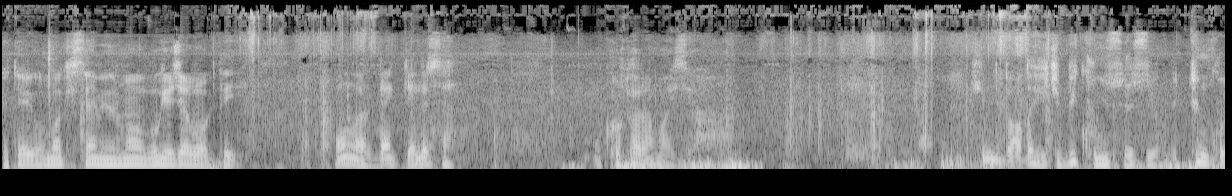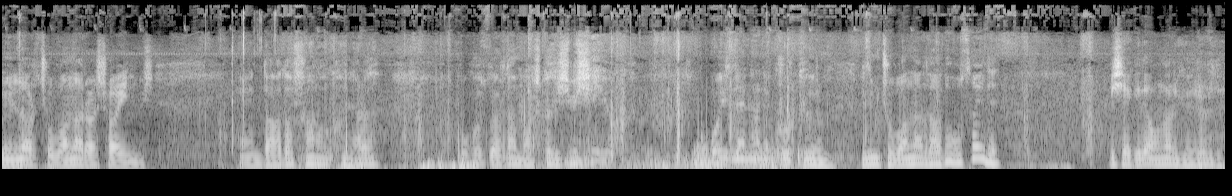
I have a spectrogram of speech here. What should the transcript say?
kötüye yormak istemiyorum ama bu gece vakti onlar denk gelirse kurtaramayız ya. Şimdi dağda hiçbir koyun sürüsü yok. Bütün koyunlar, çobanlar aşağı inmiş. Yani dağda şu an o koyunlardan, bu kuzulardan başka hiçbir şey yok. O yüzden hani korkuyorum. Bizim çobanlar dağda olsaydı bir şekilde onları görürdü.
